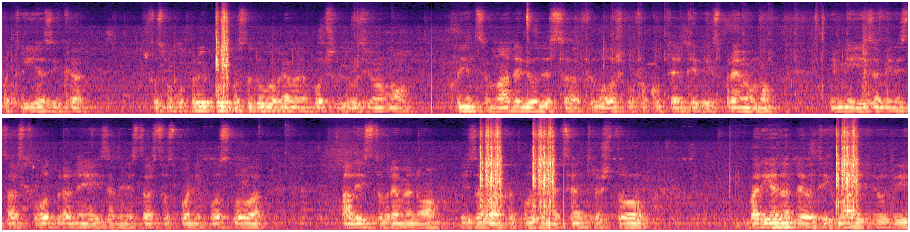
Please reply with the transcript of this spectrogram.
po tri jezika, što smo po prvi put posle dugo vremena počeli da uzimamo klince, mlade ljude sa filološkog fakulteta i da ih spremamo i mi i za Ministarstvo odbrane i za Ministarstvo spoljnih poslova, ali istovremeno i za ovakve pozivne centre, što bar jedan deo tih mladih ljudi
